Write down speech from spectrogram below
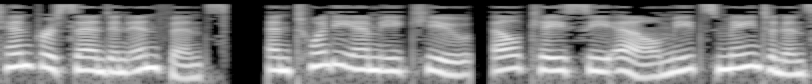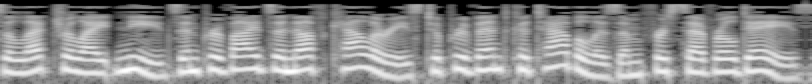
10% in infants, and 20 MEq, LKCl meets maintenance electrolyte needs and provides enough calories to prevent catabolism for several days.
